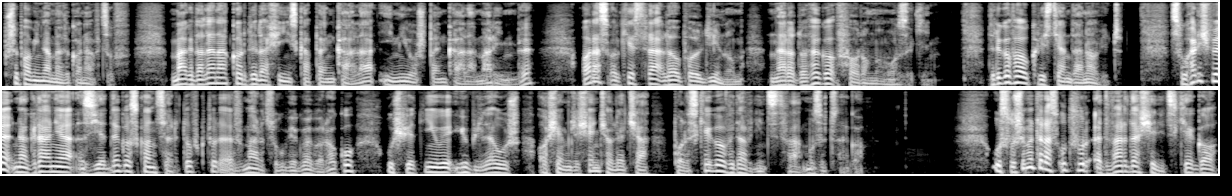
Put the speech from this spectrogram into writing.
Przypominamy wykonawców. Magdalena Kordyla-Sińska-Pękala i Miłosz Pękala marimby oraz orkiestra Leopoldinum Narodowego Forum Muzyki. Dyrygował Krystian Danowicz. Słuchaliśmy nagrania z jednego z koncertów, które w marcu ubiegłego roku uświetniły jubileusz 80-lecia polskiego wydawnictwa muzycznego. Usłyszymy teraz utwór Edwarda Sielickiego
